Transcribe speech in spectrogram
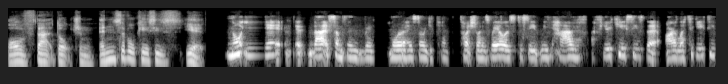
of that doctrine in civil cases yet? Not yet. That is something Maura has already kind of touched on as well, is to say we have a few cases that are litigated,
